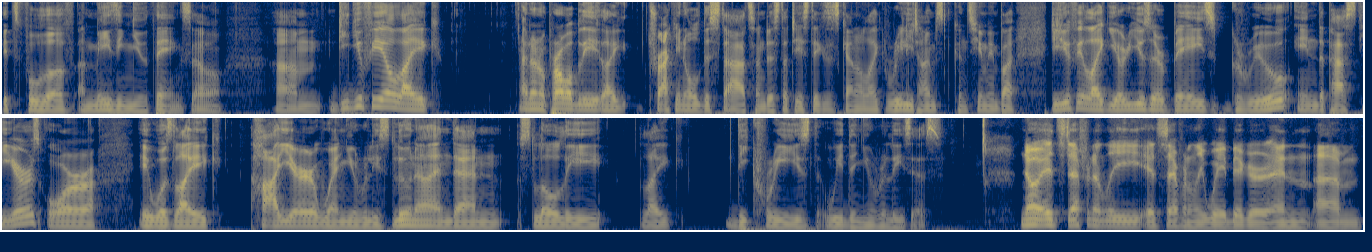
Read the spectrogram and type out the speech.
it's full of amazing new things. So um, did you feel like i don't know probably like tracking all the stats and the statistics is kind of like really time consuming but did you feel like your user base grew in the past years or it was like higher when you released Luna and then slowly like decreased with the new releases. No, it's definitely it's definitely way bigger and um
